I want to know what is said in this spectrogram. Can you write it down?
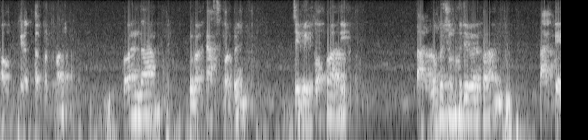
কাউকে গ্রেপ্তার করতে পারবে না। গোয়েন্দা বিভাগ কাজ করবে যে ব্যক্তি অপরাধী, তার লোকেশন খুঁজে বের করা, তাকে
